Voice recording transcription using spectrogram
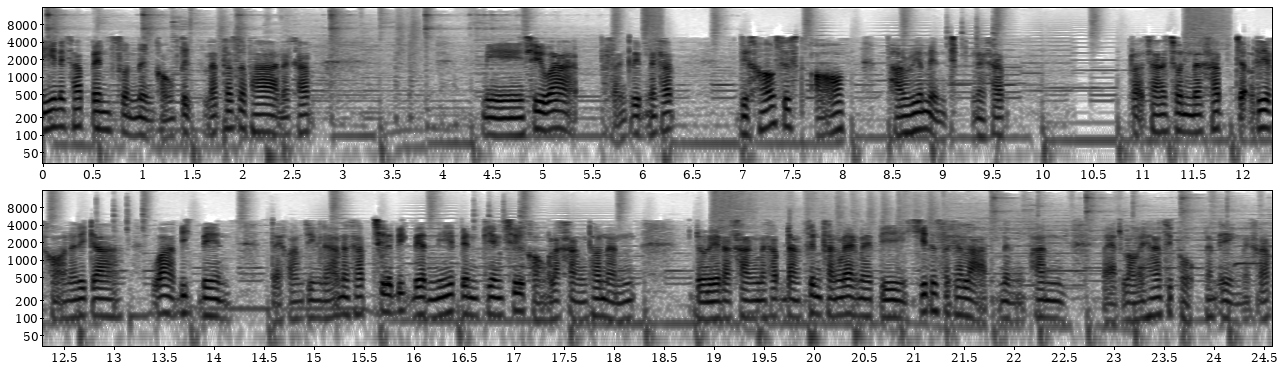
นี้นะครับเป็นส่วนหนึ่งของตึกรัฐสภานะครับ มีชื่อว่าภาษาอังกฤษนะครับ The Houses of Parliament นะครับประชาชนนะครับจะเรียกหอนาฬิกาว่าบิ๊กเบนแต่ความจริงแล้วนะครับ ชื่อบิ๊กเบนนี้เป็นเพียงชื่อของระฆังเท่านั้น โดยระฆังนะครับดังขึ้นครั้งแรกในปีคิตศักราช 1856 นั่นเองนะครับ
